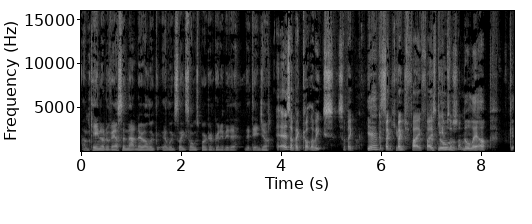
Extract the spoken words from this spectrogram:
I'm kind of reversing that now. I look, it looks like Salzburg are going to be the, the danger. It is a big couple of weeks. It's a big, Yeah, big, it's big, big five, five There's games no, or something. no let up. G-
